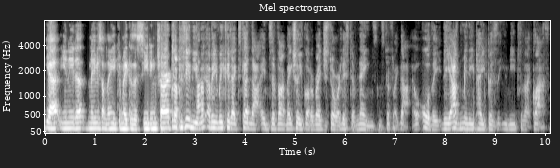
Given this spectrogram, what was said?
yeah, you need a maybe something you can make as a seating chart. But I presume you. I mean, we could extend that into like make sure you've got a register or a list of names and stuff like that, or, or the the admin papers that you need for that class.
